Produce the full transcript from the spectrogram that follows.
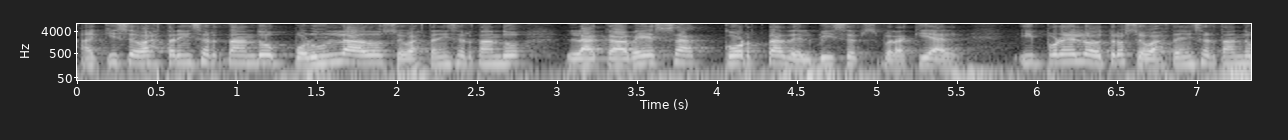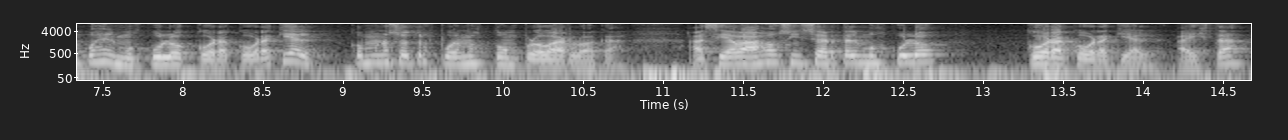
Aquí se va a estar insertando, por un lado, se va a estar insertando la cabeza corta del bíceps braquial y por el otro se va a estar insertando pues el músculo coracobraquial, como nosotros podemos comprobarlo acá. Hacia abajo se inserta el músculo coracobraquial. Ahí está.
